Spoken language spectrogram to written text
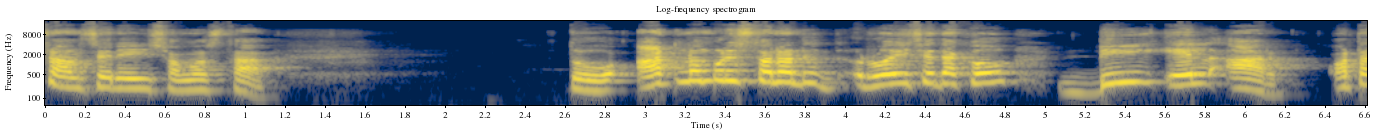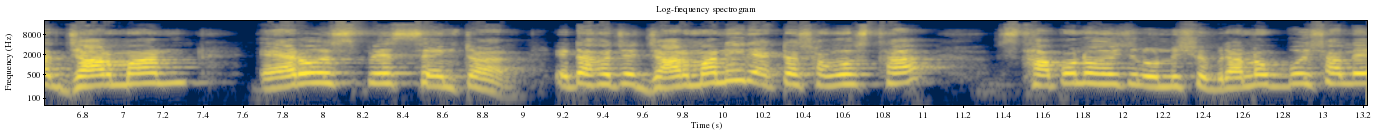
ফ্রান্সের এই সংস্থা। তো আট নম্বর স্থানে রয়েছে দেখো ডিএলআর অর্থাৎ জার্মান অ্যারোস্পেস সেন্টার। এটা হচ্ছে জার্মানির একটা সংস্থা স্থাপনা হয়েছিল উনিশশো বিরানব্বই সালে।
